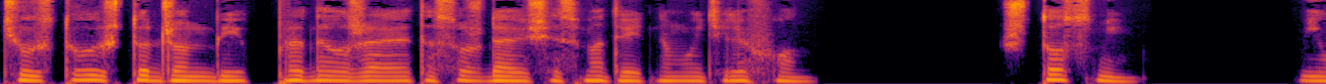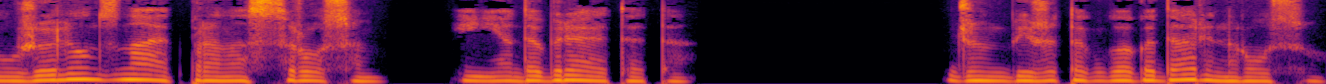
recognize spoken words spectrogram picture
Чувствую, что Джон Би продолжает осуждающе смотреть на мой телефон. Что с ним? Неужели он знает про нас с Росом и не одобряет это? Джон Би же так благодарен Росу.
